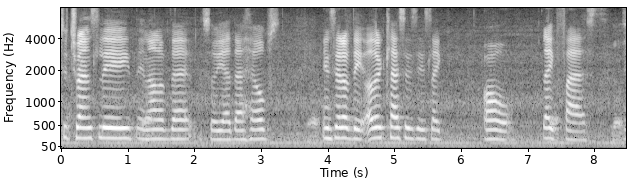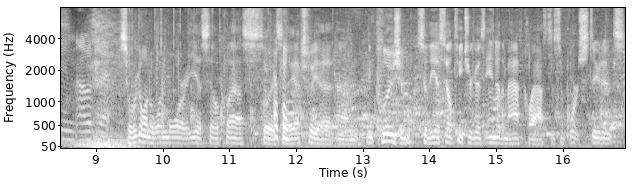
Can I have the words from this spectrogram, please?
to translate and all of that. So yeah, that helps. Instead of the other classes, it's like all like fast and all of that. So we're going to one more ESL class. So it's a, actually a um, inclusion. So the ESL teacher goes into the math class to support students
